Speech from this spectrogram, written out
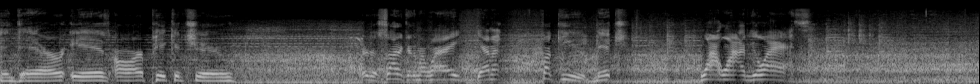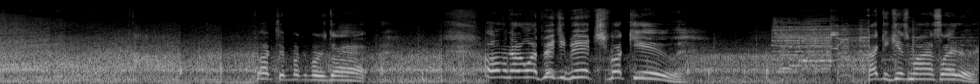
And there is our Pikachu. There's a Sonic in my way. Damn it. Fuck you, bitch. Wow, wow, your ass. Fuck the Pokemon stop. Oh my god, I want a Pidgey, bitch. Fuck you. I can kiss my ass later.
